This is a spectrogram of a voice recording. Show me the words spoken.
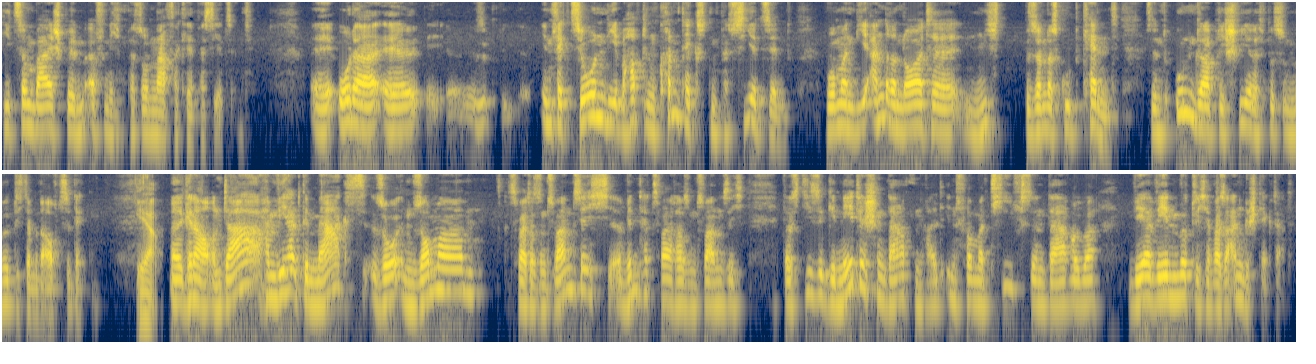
die zum Beispiel im öffentlichen Personennahverkehr passiert sind. Äh, oder äh, Infektionen, die überhaupt in Kontexten passiert sind, wo man die anderen Leute nicht besonders gut kennt, sind unglaublich schwierig bis unmöglich damit aufzudecken. Ja. Äh, genau, und da haben wir halt gemerkt, so im Sommer 2020, äh, Winter 2020, dass diese genetischen Daten halt informativ sind darüber, wer wen möglicherweise angesteckt hat.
